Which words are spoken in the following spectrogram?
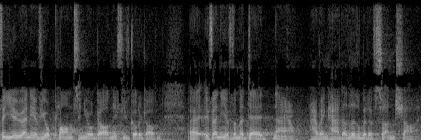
for you, any of your plants in your garden, if you've got a garden, uh, if any of them are dead now, having had a little bit of sunshine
